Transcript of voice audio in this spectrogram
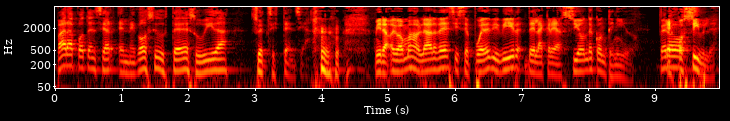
para potenciar el negocio de ustedes, su vida, su existencia. Mira, hoy vamos a hablar de si se puede vivir de la creación de contenido. Pero- es posible.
